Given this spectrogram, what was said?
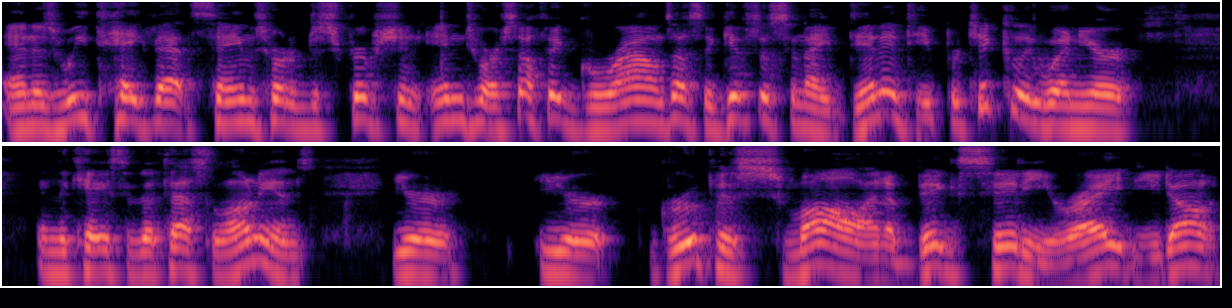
And as we take that same sort of description into ourselves, it grounds us. It gives us an identity, particularly when you're, in the case of the Thessalonians, you're your group is small in a big city, right? You don't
